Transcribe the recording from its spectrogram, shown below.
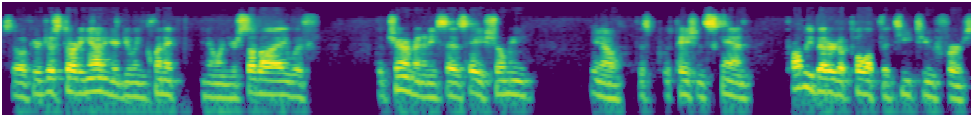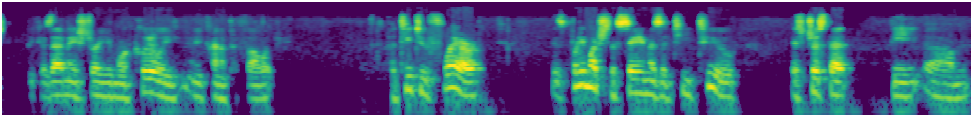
So if you're just starting out and you're doing clinic, you know, on your sub-I with the chairman and he says, hey, show me, you know, this patient's scan, probably better to pull up the T2 first because that may show you more clearly any kind of pathology. A T2 FLAIR is pretty much the same as a T2. It's just that the, um,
